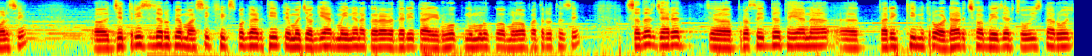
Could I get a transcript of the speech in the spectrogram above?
મળશે. જે ત્રીસ હજાર રૂપિયા માસિક ફિક્સ પગારથી તેમજ અગિયાર મહિનાના કરાર આધારિત આ એડવોક નિમણૂક મળવાપાત્ર થશે. સદર જાહેરાત પ્રસિદ્ધ થયાના તારીખથી મિત્રો અઢાર છ બે હજાર ચોવીસના રોજ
